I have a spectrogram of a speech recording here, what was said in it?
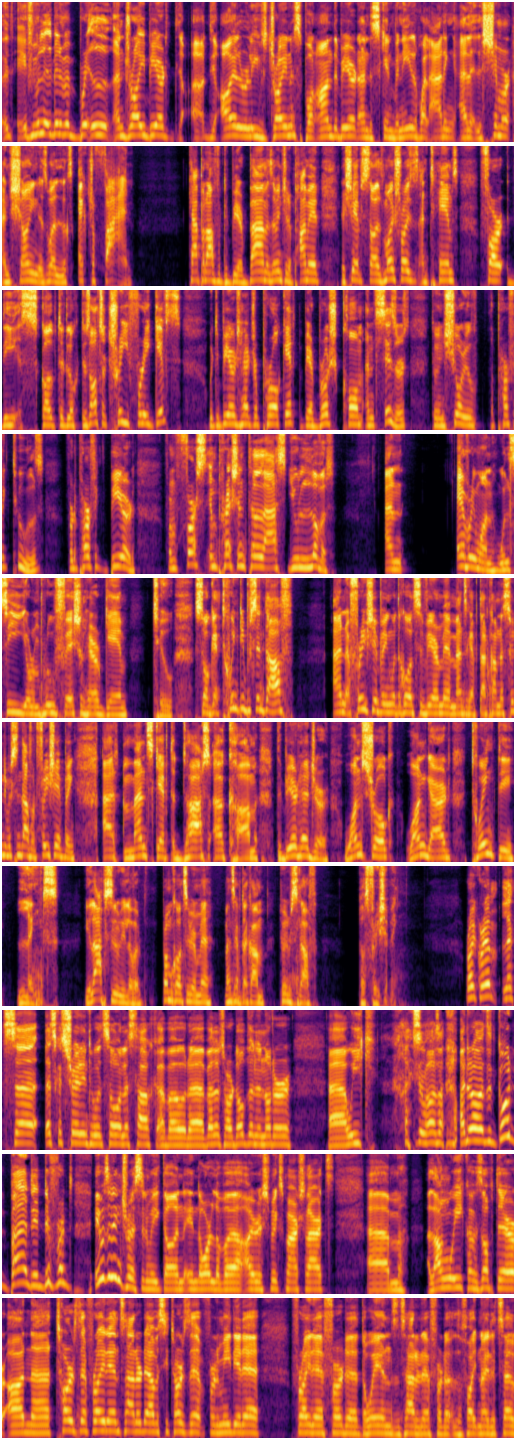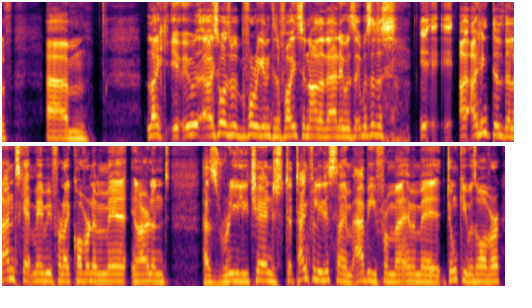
if you have a little bit of a brittle and dry beard, uh, the oil relieves dryness, but on the beard and the skin beneath it, while adding a little shimmer and shine as well. It looks extra fine. Cap it off with the beard balm, as I mentioned, a pomade, the shape, styles, moisturizes, and tames for the sculpted look. There's also three free gifts with the Beard Hedger Pro Kit, beard brush, comb, and scissors to ensure you've the perfect tools for the perfect beard. From first impression to last, you love it. And everyone will see your improved facial hair game too. So get 20% off and free shipping with the code SevereMan at manscaped.com. That's 20% off with free shipping at manscaped.com. The Beard Hedger, one stroke, one guard, 20 links. You'll absolutely love it. Promo code SevereMan, manscaped.com, 20% off plus free shipping. Right, Graham, let's uh, let's get straight into it. So let's talk about uh, Bellator Dublin, another uh, week I suppose I don't know. Is it good, bad, indifferent? It was an interesting week though in, in the world of uh, Irish mixed martial arts. Um, a long week. I was up there on uh, Thursday, Friday, and Saturday. Obviously, Thursday for the media day, Friday for the the weigh-ins, and Saturday for the, the fight night itself. Um, like it, it was, I suppose before we get into the fights and all of that, it was it was a. It, it, I I think the the landscape maybe for like covering in Ireland has really changed. Thankfully, this time Abby from uh, MMA Junkie was over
